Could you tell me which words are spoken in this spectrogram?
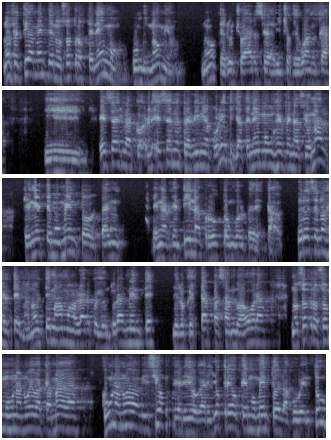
No, efectivamente nosotros tenemos un binomio, ¿no? Que Lucho Arce ha dicho que y esa es, la, esa es nuestra línea política. Tenemos un jefe nacional que en este momento está en, en Argentina producto de un golpe de Estado. Pero ese no es el tema, ¿no? El tema vamos a hablar coyunturalmente de lo que está pasando ahora. Nosotros somos una nueva camada con una nueva visión, querido Gary. Yo creo que es momento de la juventud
